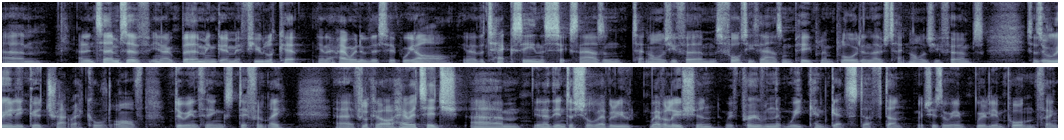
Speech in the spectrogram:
Um, and in terms of you know Birmingham, if you look at you know how innovative we are, you know the tech scene, the six thousand technology firms, forty thousand people employed in those technology firms. So there's a really good track record of doing things differently. Uh, if you look at our heritage, um, you know the industrial revolu- revolution, we've proven that we can get stuff done, which is a really, really important thing.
